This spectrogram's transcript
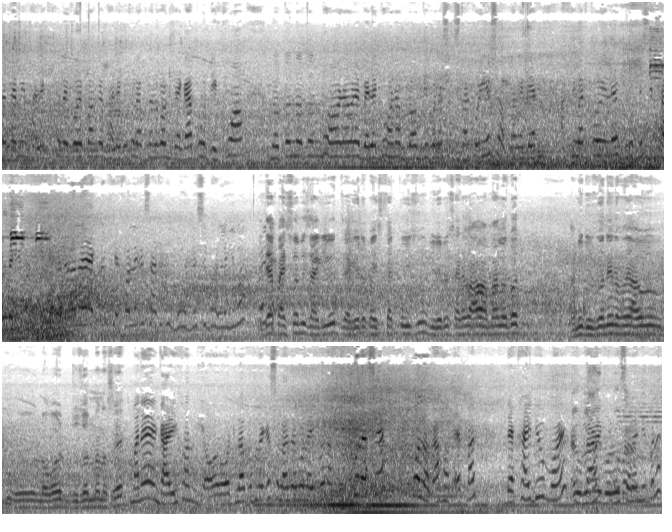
যাতে আমি ভালে কুশলে গৈ পাওঁগৈ ভালে কুশলে আপোনালোকক জেগাবোৰ দেখুৱাওঁ। নতুন নতুন ধৰণৰ মানে বেলেগ ধৰণৰ ব্লগ দিবলৈ চেষ্টা কৰি আছোঁ। আপোনালোকে আশীৰ্বাদ কৰিলে বহুত বেছি ভাল লাগিব। তেনেহ'লে একদম শেষলৈকে চাই থাকক বহুত বেছি ভাল লাগিব। এতিয়া পাইছোঁ আমি জাগিৰোড। জাগিৰোডৰ পৰা ষ্টাৰ্ট কৰিছোঁ। ভিডিঅ'টো চাই থাকক আৰু আমাৰ লগত আমি দুজনেই নহয় আৰু লগৰ দুজনমান আছে। মানে গাড়ীখন অদলা বদলাকে চলাই যাব লাগিব কোন আছে? ব'লক আহক এপাক দেখাই দিওঁ মই। ওলাই আহিব ৰ'বা। ওচৰলৈ নি পেলাই।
